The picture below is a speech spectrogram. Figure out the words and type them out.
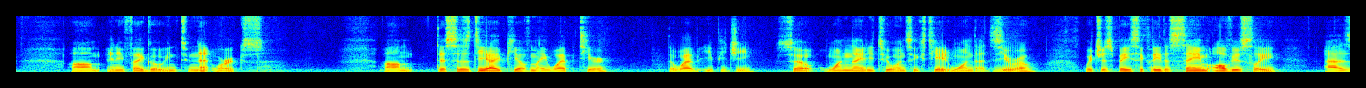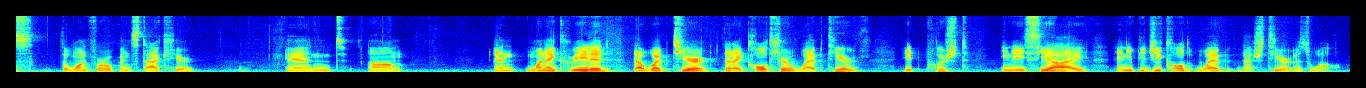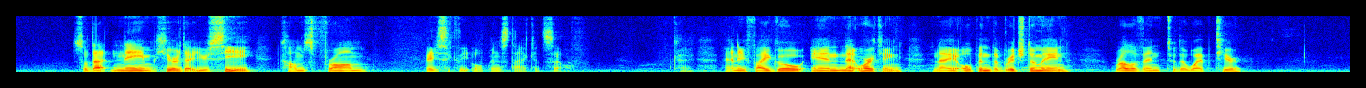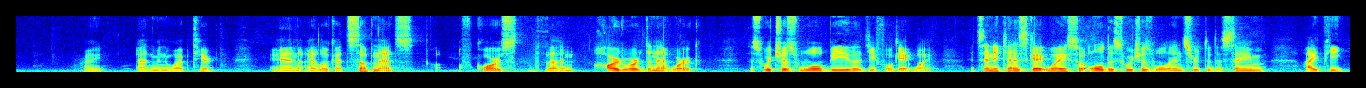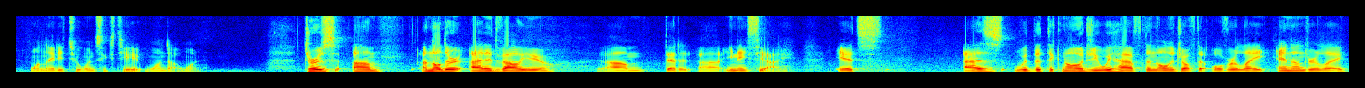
Um, and if I go into networks, um, this is the IP of my web tier, the web EPG. So 192.168.1.0, which is basically the same, obviously, as the one for OpenStack here. And, um, and when I created that web tier that I called here web tier, it pushed in ACI an EPG called web-tier as well. So that name here that you see comes from basically OpenStack itself. Okay. And if I go in networking and I open the bridge domain relevant to the web tier, right, admin web tier, and I look at subnets, of course, the hardware, the network, the switches will be the default gateway. It's Anycast gateway, so all the switches will answer to the same IP, 192.168.1.1. There's um, another added value um, that uh, in ACI. It's as with the technology, we have the knowledge of the overlay and underlay,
